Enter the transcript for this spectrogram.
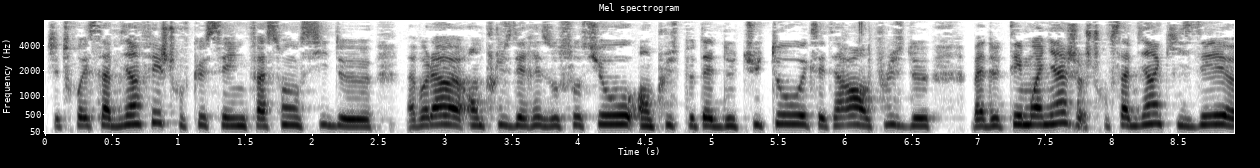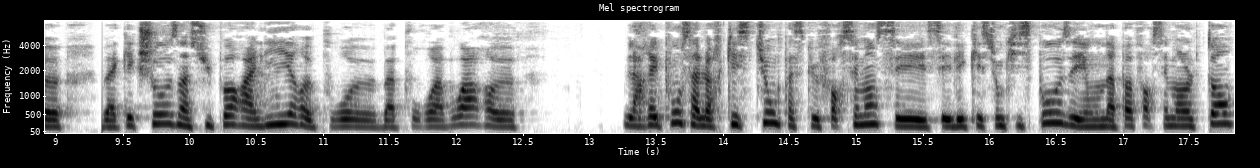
J'ai trouvé ça bien fait. Je trouve que c'est une façon aussi de, bah voilà, en plus des réseaux sociaux, en plus peut-être de tutos, etc., en plus de bah, de témoignages. Je trouve ça bien qu'ils aient bah, quelque chose, un support à lire pour bah, pour avoir la réponse à leurs questions parce que forcément c'est c'est les questions qui se posent et on n'a pas forcément le temps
